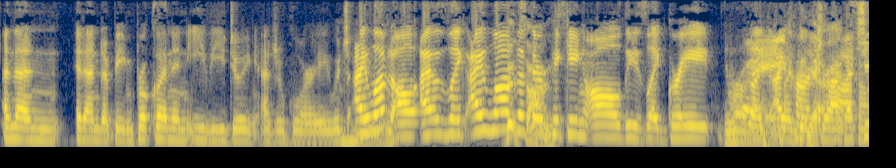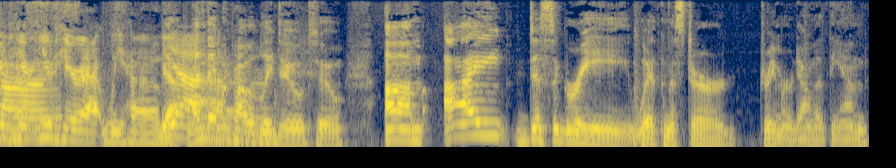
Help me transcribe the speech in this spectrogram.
and then it ended up being Brooklyn and Yvie doing Edge of Glory, which I loved. All I was like, I love Good that they're picking all these like great, Right. like Like iconic drag pop That you'd hear, songs. you'd hear at WeHo. Yeah, Yeah. and they would probably do too. Um, I disagree with Mr. Dreamer down at the end.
